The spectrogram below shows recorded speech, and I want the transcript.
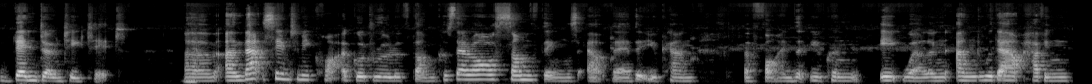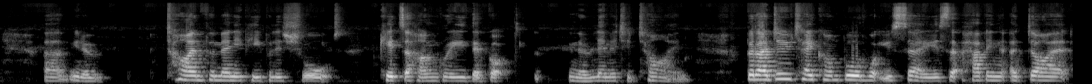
then don't eat it. Um, and that seemed to me quite a good rule of thumb because there are some things out there that you can uh, find that you can eat well and, and without having, um, you know, time for many people is short. Kids are hungry, they've got, you know, limited time. But I do take on board what you say is that having a diet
